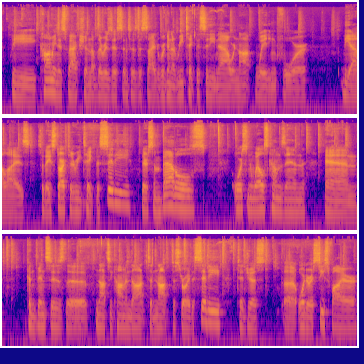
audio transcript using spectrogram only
the communist faction of the resistance has decided we're going to retake the city now. We're not waiting for the Allies. So they start to retake the city. There's some battles. Orson Welles comes in and convinces the Nazi commandant to not destroy the city, to just uh, order a ceasefire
